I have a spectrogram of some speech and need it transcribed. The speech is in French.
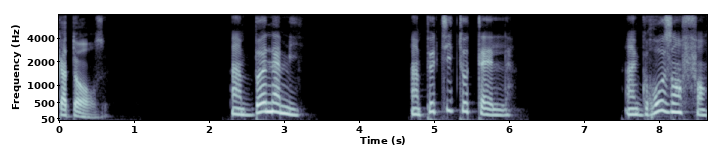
14. Un bon ami. Un petit hôtel. Un gros enfant.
